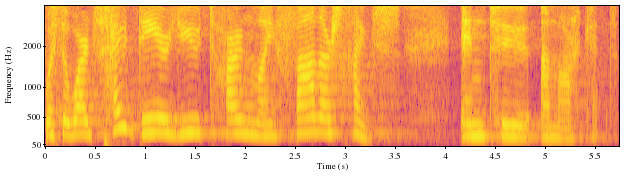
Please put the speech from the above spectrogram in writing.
With the words, How dare you turn my father's house into a market?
